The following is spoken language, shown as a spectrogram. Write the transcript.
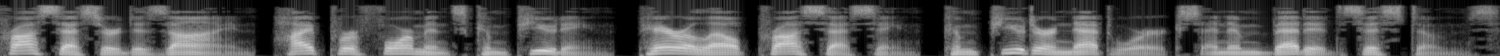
processor design, high-performance computing, parallel processing, computer networks and embedded systems.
